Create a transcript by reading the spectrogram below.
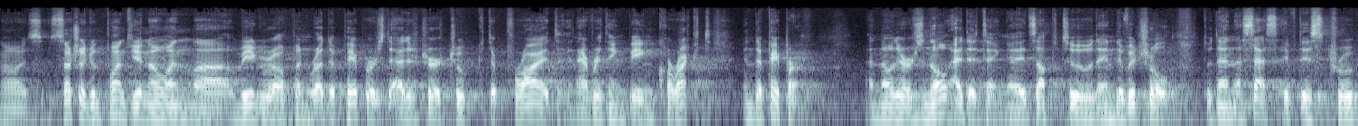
No, it's such a good point. You know, when uh, we grew up and read the papers, the editor took the pride in everything being correct in the paper. And now there's no editing. It's up to the individual to then assess if this is true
